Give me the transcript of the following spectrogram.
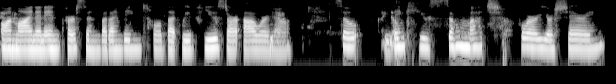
yeah. online and in person, but I'm being told that we've used our hour yeah. now. So thank you so much for your sharing.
